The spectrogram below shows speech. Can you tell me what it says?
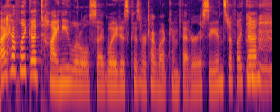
I have like a tiny little segue just because we're talking about Confederacy and stuff like that. Mm-hmm.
